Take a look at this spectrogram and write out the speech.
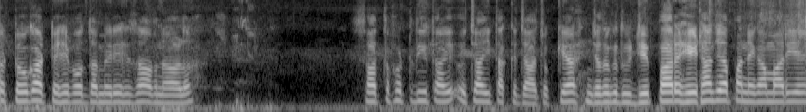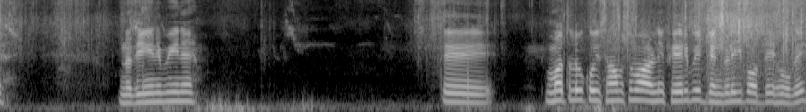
ਘੱਟੋ ਘੱਟ ਇਹ ਪੌਦਾ ਮੇਰੇ ਹਿਸਾਬ ਨਾਲ 7 ਫੁੱਟ ਦੀ ਤਾਈ- ਉਚਾਈ ਤੱਕ ਜਾ ਚੁੱਕਿਆ ਜਦੋਂ ਕਿ ਦੂਜੇ ਪਰ ਹੇਠਾਂ ਜੇ ਆਪਾਂ ਨਿਗਾਹ ਮਾਰੀਏ, ਨਦੀਨ ਵੀ ਨੇ। ਤੇ ਮਤਲਬ ਕੋਈ ਸਾਂਭ ਸੰਭਾਲ ਨਹੀਂ, ਫੇਰ ਵੀ ਇਹ ਜੰਗਲੀ ਪੌਦੇ ਹੋ ਗਏ।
